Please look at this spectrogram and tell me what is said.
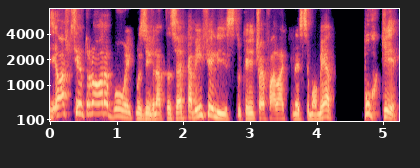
eu acho que você entrou na hora boa, inclusive, Natan. Você vai ficar bem feliz do que a gente vai falar aqui nesse momento. Por quê?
